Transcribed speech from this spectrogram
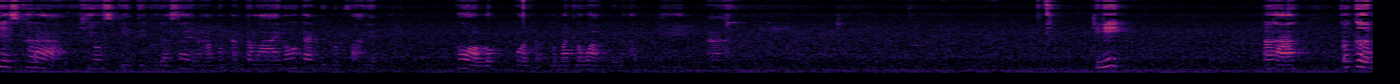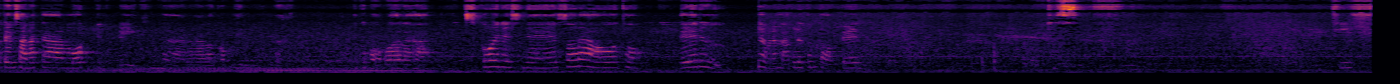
ですから気をつけてくださいนะคะ มันอันตรายเนาะการบินบนฟ้าเนี่ย ก็รบกวนระมัดระวังเลยนะคะนะทีนี้นะคะก็เกิดเป็นสถานการณ์รถติดปีกขึ้นมานะคะ แล้วก็บินนะก็บอกว่าอะไรคะすごいですね空を飛べるเนี่ยนะคะก็เลยต้องตอบเป็นキス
